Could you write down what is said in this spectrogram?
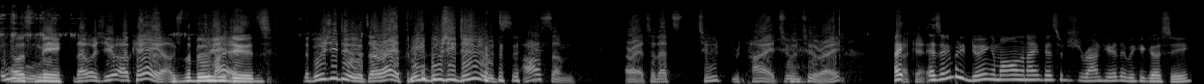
That was Ooh, me. That was you. Okay, It was uh, the bougie Tobias. dudes. The bougie dudes. All right, three bougie dudes. awesome. All right, so that's two. We're tied, two and two, right? I, Okay. Is anybody doing Amahl and the night visitors around here that we could go see?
